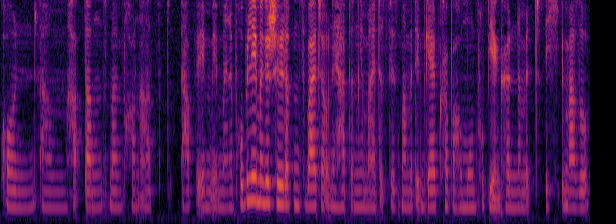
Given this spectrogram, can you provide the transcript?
Und ähm, habe dann zu meinem Frauenarzt, habe eben, eben meine Probleme geschildert und so weiter. Und er hat dann gemeint, dass wir es mal mit dem Gelbkörperhormon probieren können, damit ich immer so,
